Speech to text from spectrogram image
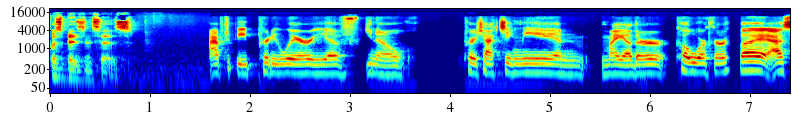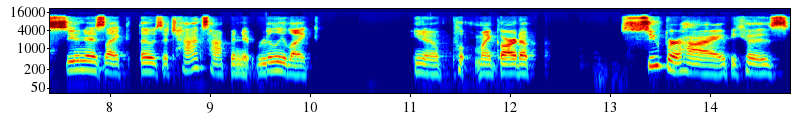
was businesses. I have to be pretty wary of, you know, protecting me and my other coworker. But as soon as like those attacks happened, it really like, you know, put my guard up super high because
